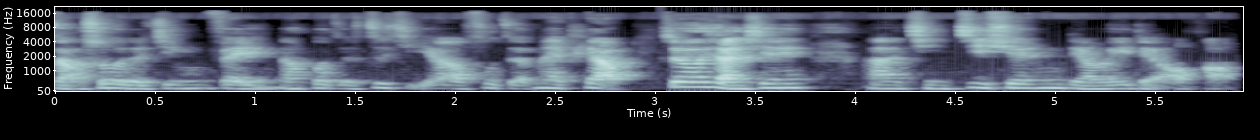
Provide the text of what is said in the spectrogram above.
找所有的经费，那或者自己要负责卖票。所以我想先啊、呃、请季轩聊一聊哈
